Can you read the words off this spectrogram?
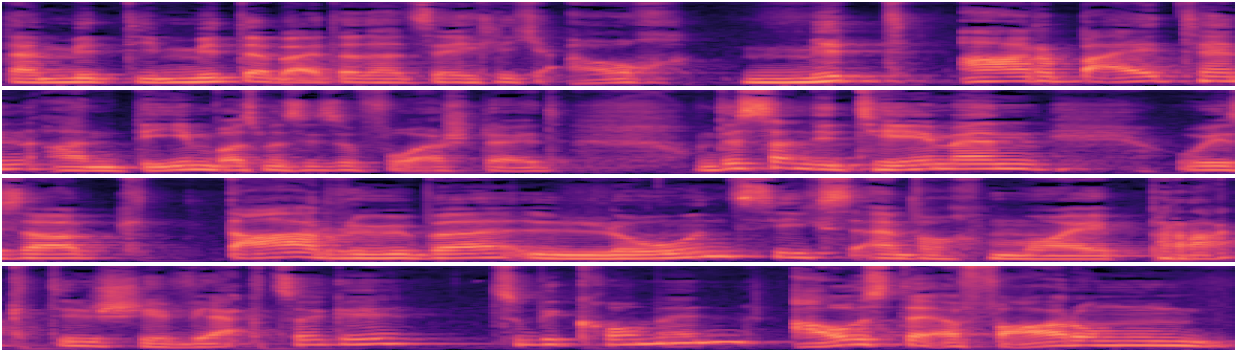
damit die Mitarbeiter tatsächlich auch mitarbeiten an dem, was man sich so vorstellt. Und das sind die Themen, wo ich sage, darüber lohnt sich einfach mal praktische Werkzeuge zu bekommen aus der Erfahrung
